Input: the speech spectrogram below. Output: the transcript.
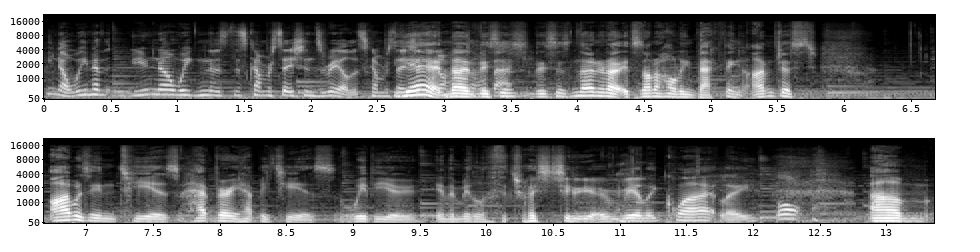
You know, we can have, you know we can this, this conversation's real. This conversation yeah, no, this is back. this is no, no, no. It's not a holding back thing. I'm just. I was in tears, very happy tears with you in the middle of the Joy Studio, really quietly. Well, Um,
